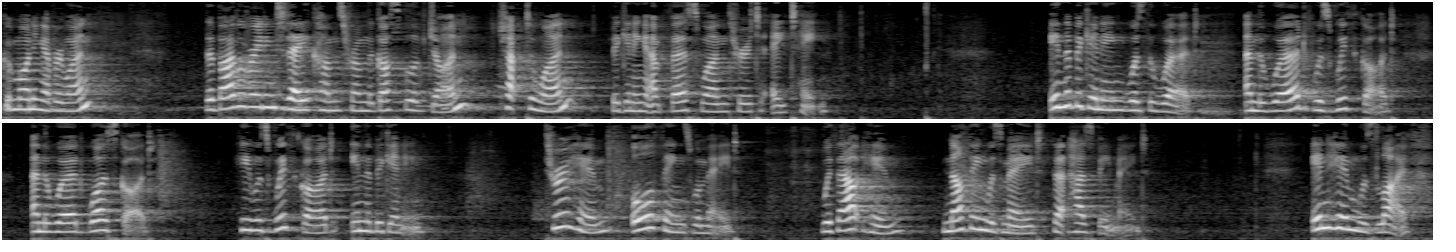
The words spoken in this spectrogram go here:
Good morning, everyone. The Bible reading today comes from the Gospel of John, chapter 1, beginning at verse 1 through to 18. In the beginning was the Word, and the Word was with God, and the Word was God. He was with God in the beginning. Through him all things were made. Without him nothing was made that has been made. In him was life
